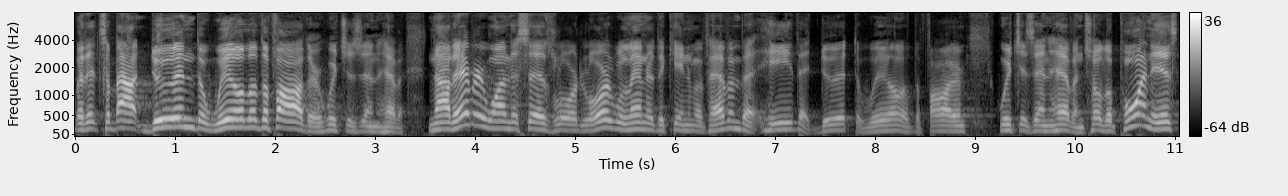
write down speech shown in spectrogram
but it's about doing the will of the Father which is in heaven. Not everyone that says, Lord, Lord, will enter the kingdom of heaven, but he that doeth the will of the Father which is in heaven. So the point is,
